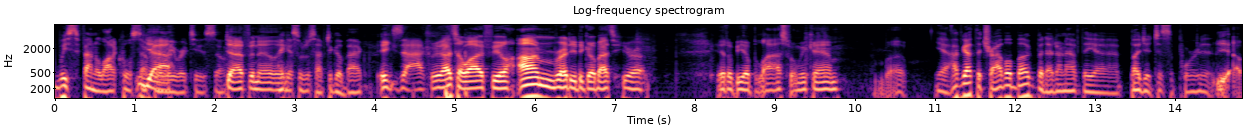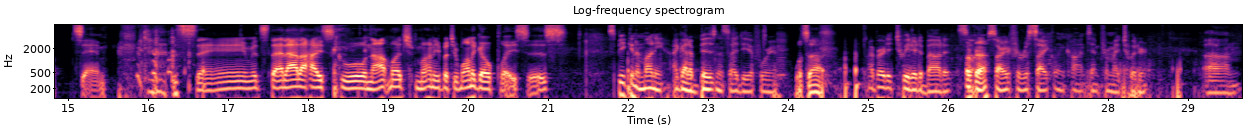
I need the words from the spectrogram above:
we found a lot of cool stuff Yeah. where we were too. So definitely. I guess we'll just have to go back. Exactly. That's how I feel. I'm ready to go back to Europe. It'll be a blast when we can. But Yeah, I've got the travel bug, but I don't have the uh, budget to support it. yeah, same. same. It's that out of high school, not much money, but you want to go places. Speaking of money, I got a business idea for you. What's that? I've already tweeted about it, so Okay. I'm sorry for recycling content from my Twitter. Um,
